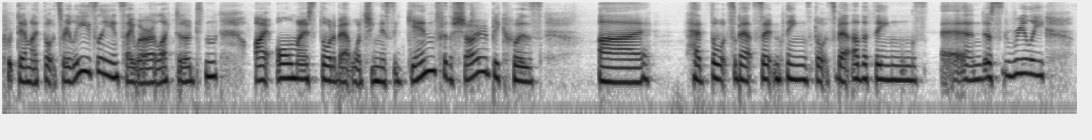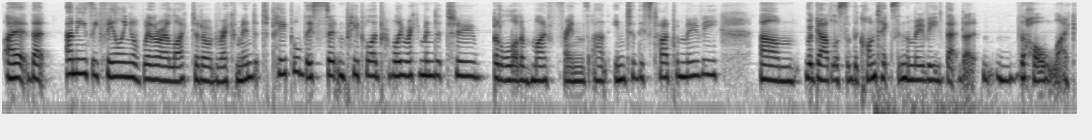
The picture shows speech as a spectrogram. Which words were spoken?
put down my thoughts really easily and say where I liked it or didn't. I almost thought about watching this again for the show because I had thoughts about certain things, thoughts about other things, and just really I that uneasy feeling of whether I liked it or would recommend it to people. There's certain people I'd probably recommend it to, but a lot of my friends aren't into this type of movie. Um, regardless of the context in the movie, that, that the whole like,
